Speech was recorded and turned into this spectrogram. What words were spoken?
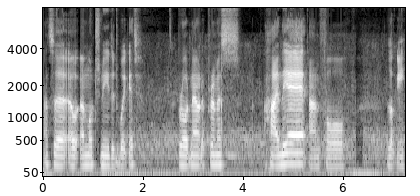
That's a, a, a much needed wicket. Broad now to Primus. High in the air. And for Lucky.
